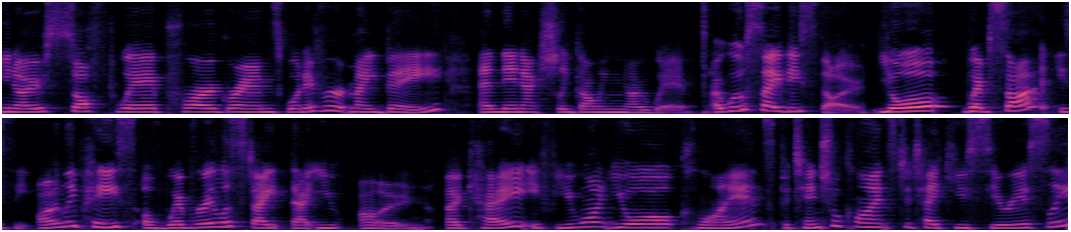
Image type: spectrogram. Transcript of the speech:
you know, software, programs, whatever it may be, and then actually going nowhere. I will say this though your website is the only piece of web real estate that you own. Okay. If you want your clients, potential clients, to take you seriously,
